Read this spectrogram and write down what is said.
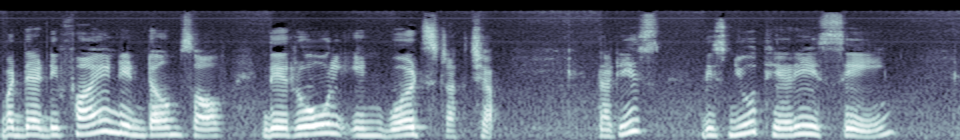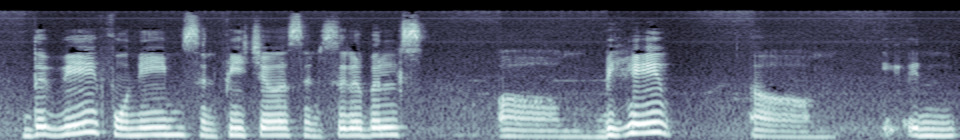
but they are defined in terms of their role in word structure. That is, this new theory is saying the way phonemes and features and syllables um, behave um, in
